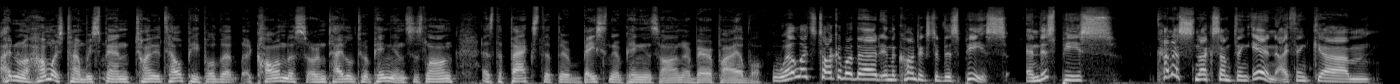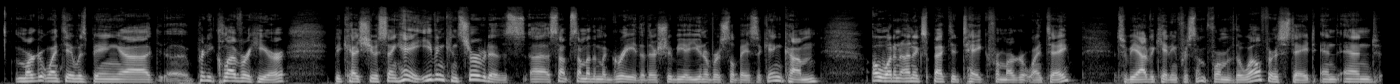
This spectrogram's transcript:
I don't know how much time we spend trying to tell people that columnists are entitled to opinions as long as the facts that they're basing their opinions on are verifiable. Well, let's talk about that in the context of this piece. And this piece kind of snuck something in. I think um, Margaret Wente was being uh, uh, pretty clever here because she was saying, hey, even conservatives, uh, some, some of them agree that there should be a universal basic income. Oh, what an unexpected take from Margaret Wente to be advocating for some form of the welfare state. And, and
